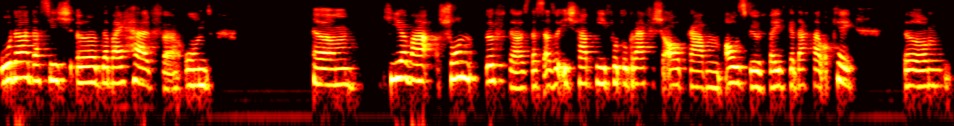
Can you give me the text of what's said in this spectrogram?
oder dass ich äh, dabei helfe. Und ähm, hier war schon öfters, dass also ich habe die fotografischen Aufgaben ausgeübt, weil ich gedacht habe, okay, ähm,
